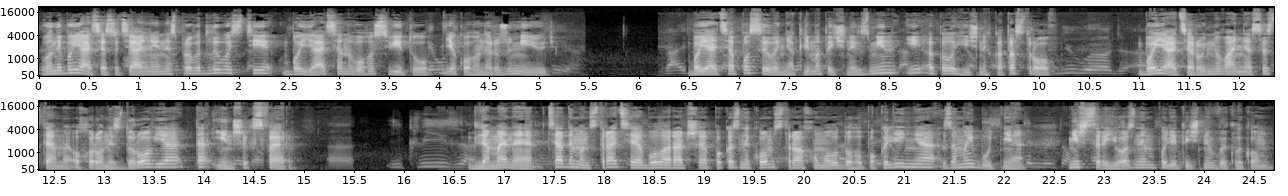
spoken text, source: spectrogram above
Вони бояться соціальної несправедливості, бояться нового світу, якого не розуміють, бояться посилення кліматичних змін і екологічних катастроф, бояться руйнування системи охорони здоров'я та інших сфер. Для мене ця демонстрація була радше показником страху молодого покоління за майбутнє, ніж серйозним політичним викликом.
